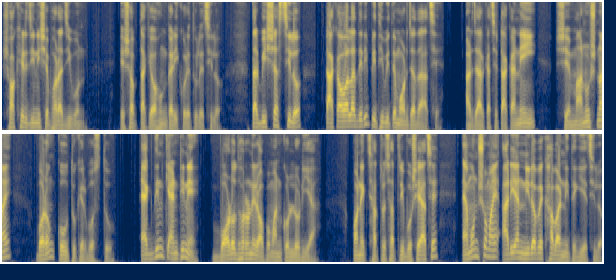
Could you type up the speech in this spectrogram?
শখের জিনিসে ভরা জীবন। এসব তাকে অহংকারী করে তুলেছিল। তার বিশ্বাস ছিল টাকাওয়ালাদেরই পৃথিবীতে মর্যাদা আছে। আর যার কাছে টাকা নেই, সে মানুষ নয়, বরং কৌতুকের বস্তু। একদিন ক্যান্টিনে বড় ধরনের অপমান করল রিয়া। অনেক ছাত্রছাত্রী বসে আছে, এমন সময় আরিয়ান নীরবে খাবার নিতে গিয়েছিল।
